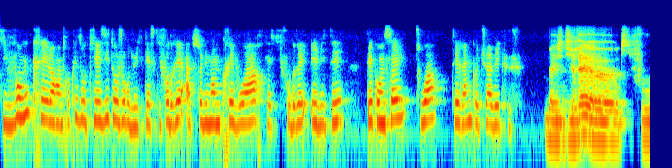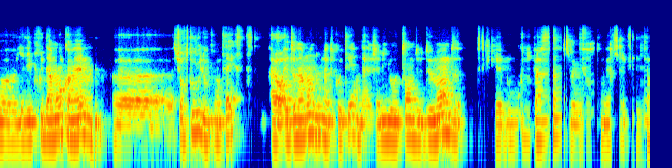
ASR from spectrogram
qui vont créer leur entreprise ou qui hésitent aujourd'hui? Qu'est-ce qu'il faudrait absolument prévoir? Qu'est-ce qu'il faudrait éviter? Tes conseils, toi, terrain que tu as vécu? Ben, Je dirais qu'il faut y aller prudemment quand même, surtout le contexte. Alors, étonnamment, nous, de notre côté, on n'a jamais eu autant de demandes beaucoup de personnes qui veulent se reconvertir, etc.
